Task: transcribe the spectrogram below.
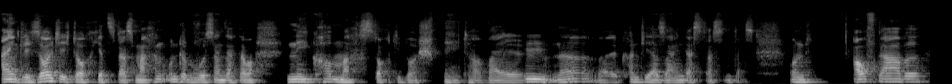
eigentlich sollte ich doch jetzt das machen. Unterbewusstsein sagt aber, nee, komm, mach's doch lieber später, weil, mhm. ne, weil könnte ja sein, dass das und das. Und Aufgabe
